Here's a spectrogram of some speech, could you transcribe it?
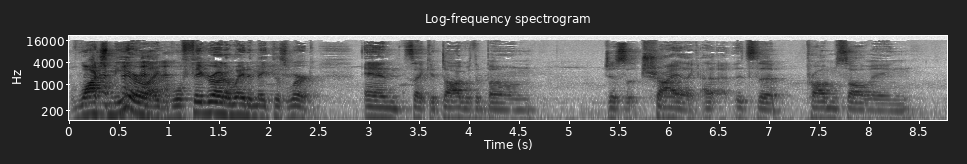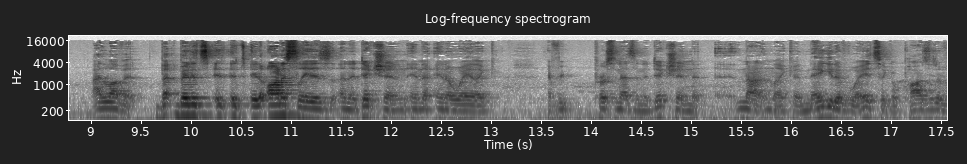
watch me, or like we'll figure out a way to make this work. And it's like a dog with a bone. Just try like it's the problem solving. I love it, but but it's it, it, it honestly is an addiction in a, in a way like every person has an addiction, not in like a negative way. It's like a positive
